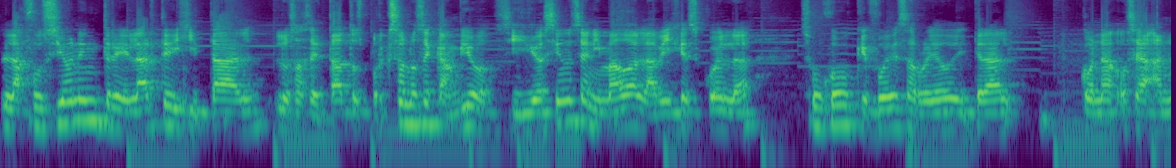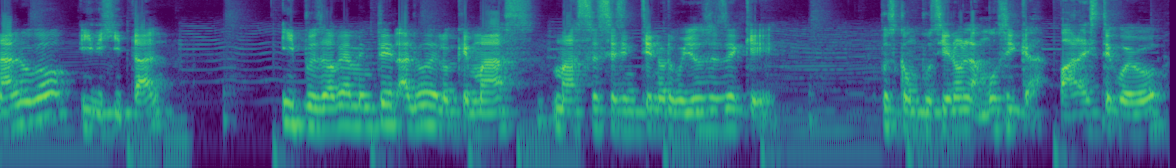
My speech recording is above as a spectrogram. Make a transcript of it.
la fusión entre el arte digital, los acetatos, porque eso no se cambió, siguió haciéndose animado a la vieja escuela. Es un juego que fue desarrollado literal, con, o sea, análogo y digital. Y pues obviamente algo de lo que más, más se sintieron orgullosos es de que pues compusieron la música para este juego.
